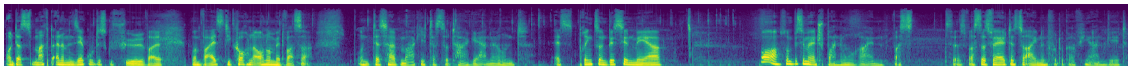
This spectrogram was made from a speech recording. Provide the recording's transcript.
Und das macht einem ein sehr gutes Gefühl, weil man weiß, die kochen auch noch mit Wasser. Und deshalb mag ich das total gerne. Und es bringt so ein bisschen mehr, oh, so ein bisschen mehr Entspannung rein, was das, was das Verhältnis zur eigenen Fotografie angeht.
